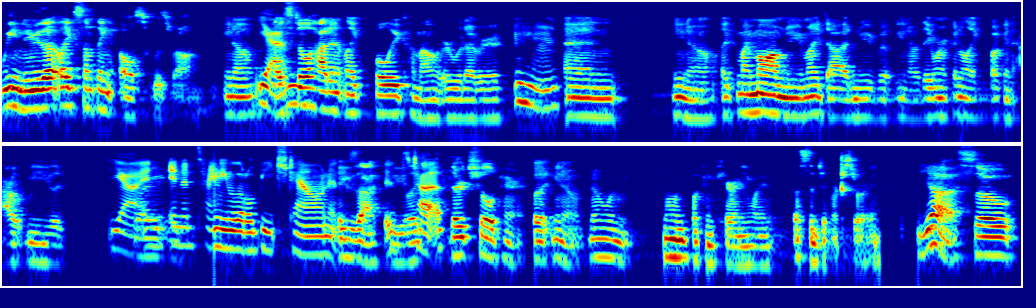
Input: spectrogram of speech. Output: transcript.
We knew that like something else was wrong, you know? Yeah. I still hadn't like fully come out or whatever. mm-hmm. And, you know, like my mom knew, my dad knew, but, you know, they weren't gonna like fucking out me. Like, yeah in, in a tiny little beach town it's, exactly. it's like, tough They're chill parents, but, you know, no one, no one fucking care anyway. That's a different story. Yeah, so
